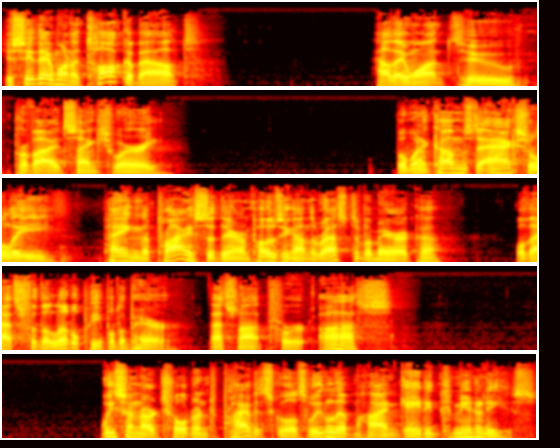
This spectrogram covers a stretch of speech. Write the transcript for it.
You see, they want to talk about how they want to provide sanctuary. But when it comes to actually paying the price that they're imposing on the rest of America, well, that's for the little people to bear. That's not for us. We send our children to private schools. We live behind gated communities.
